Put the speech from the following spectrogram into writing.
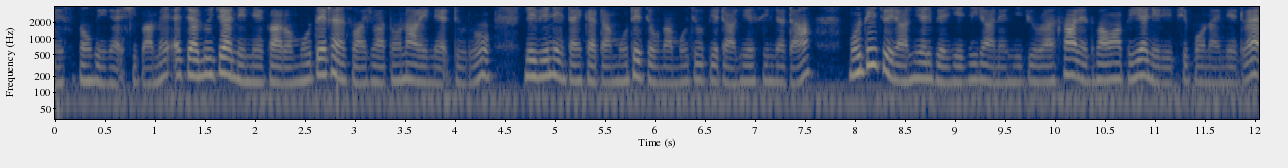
နေ13ပေခန့်ရှိပါမယ်။အကြံပြုချက်အနေနဲ့ကတော့မိုးသည်ထန်စွာရွာသွန်းတာတွေနဲ့အတူတူလေပြင်းနဲ့တိုက်ခတ်တာမိုးထစ်ကြုံတာမိုးကြိုးပစ်တာလျှက်စီးလက်တာမိုးတိကျွေတာလျှက်ပြည့်ရေကြီးတာနဲ့မြေပြိုတာစတဲ့သဘာဝဘေးရန်တွေဖြစ်ပေါ်နိုင်တဲ့အတွက်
